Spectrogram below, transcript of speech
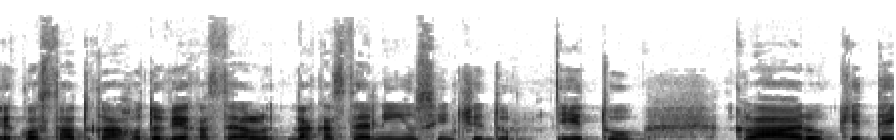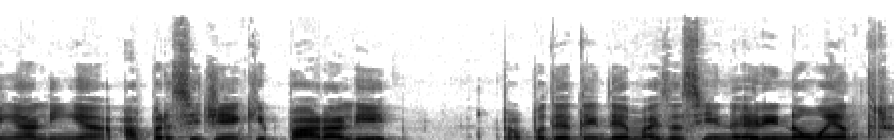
encostado com a rodovia Castelo, da Castelinho, sentido Itu. Claro que tem a linha Aparecidinha que para ali, para poder atender, mas assim, ele não entra.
